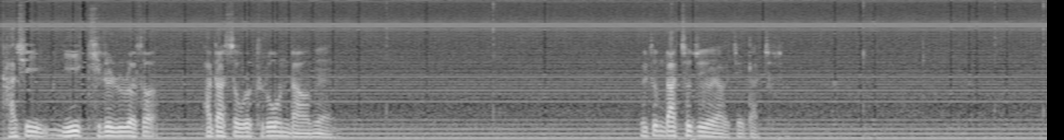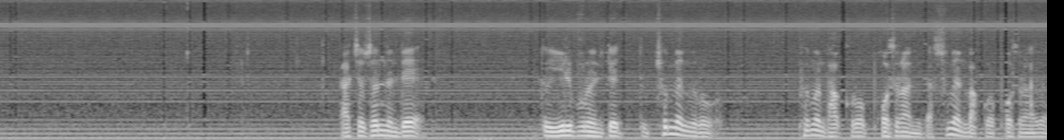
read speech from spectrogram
다시 이 키를 눌러서 바닷속으로 들어온 다음에 좀 낮춰줘야 이제 낮춰줘 낮춰졌는데 또 일부는 이렇게 또 표면으로 표면 밖으로 벗어납니다. 수면 밖으로 벗어나서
